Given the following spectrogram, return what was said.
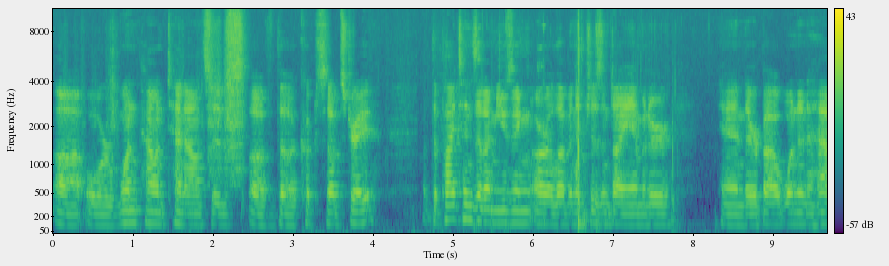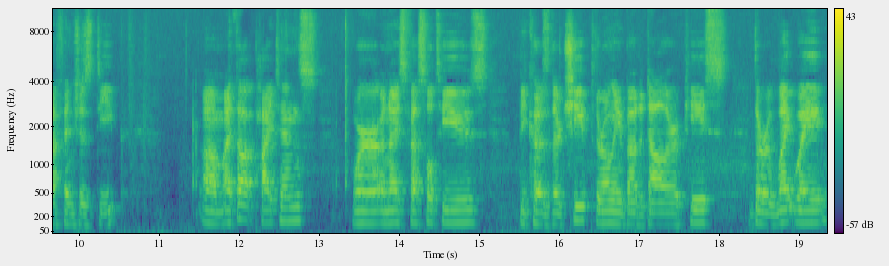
uh, or one pound 10 ounces of the cooked substrate. The pie tins that I'm using are 11 inches in diameter and they're about one and a half inches deep. Um, I thought pie tins were a nice vessel to use because they're cheap. They're only about a dollar a piece. They're lightweight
